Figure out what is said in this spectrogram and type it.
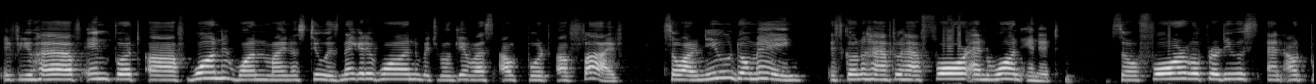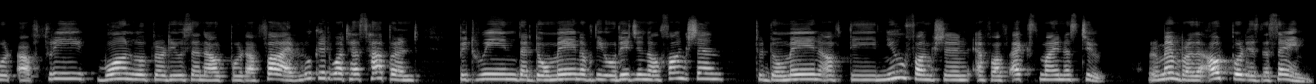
If you have input of 1, 1 minus 2 is negative 1, which will give us output of 5. So our new domain is going to have to have 4 and 1 in it. So 4 will produce an output of 3, 1 will produce an output of 5. Look at what has happened between the domain of the original function to domain of the new function f of x minus 2. Remember, the output is the same.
